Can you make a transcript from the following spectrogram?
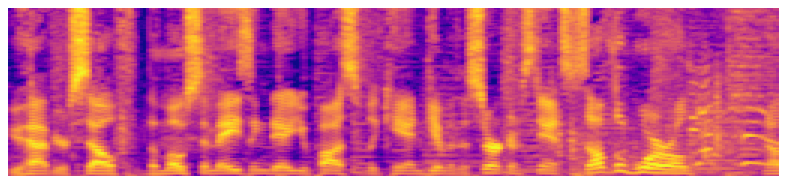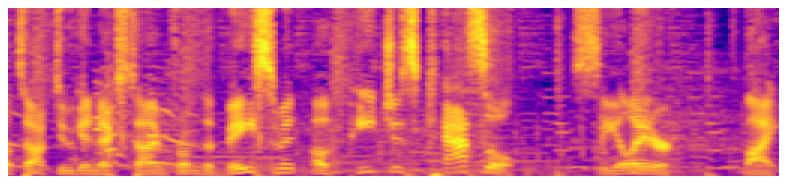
You have yourself the most amazing day you possibly can given the circumstances of the world, and I'll talk to you again next time from the basement of Peach's Castle. See you later. Bye.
